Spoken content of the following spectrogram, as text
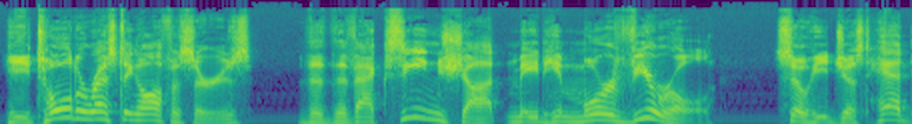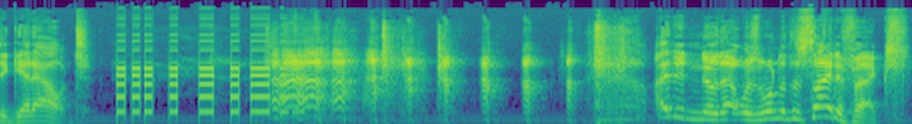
He told arresting officers that the vaccine shot made him more virile, so he just had to get out. I didn't know that was one of the side effects.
